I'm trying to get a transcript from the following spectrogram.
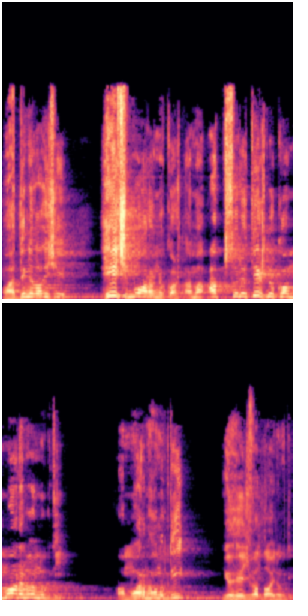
Po a dini dhe që hiç marre nuk është, ama absolutisht nuk ka marre me thon nuk di. A marre me thon nuk di? Jo hiç vallahi nuk di.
